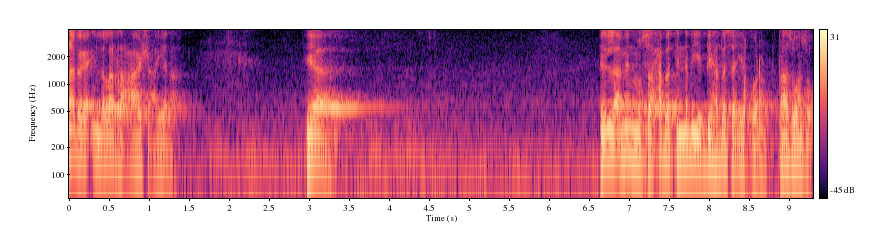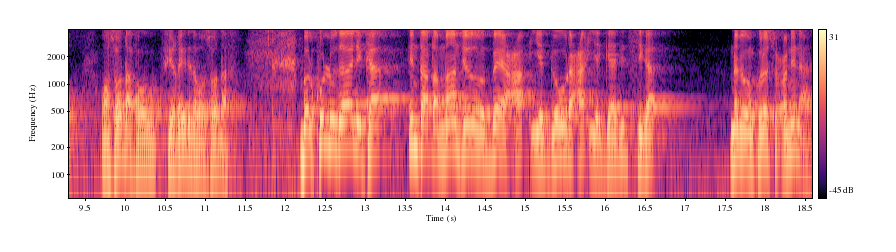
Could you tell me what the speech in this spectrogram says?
nabiga in lala raaca hasha ayada ya ilaa min musaaxabati الnabiyi biha basa ii qoran taas waan soo dhaafa fii hayrida waan soo dhaafa bal kullu dalika intaa dhammaanteedoo beeca iyo gowraca iyo gaadidsiga nabigan kula soconin ah.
